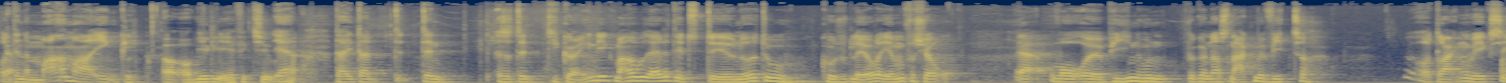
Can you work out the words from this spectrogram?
og ja. den er meget, meget enkel. Og, og virkelig effektiv. Ja, der, der, den, altså den, de gør egentlig ikke meget ud af det. det. Det er jo noget, du kunne lave derhjemme for sjov. ja. Hvor øh, pigen hun begynder at snakke med Victor, og drengen vil ikke se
